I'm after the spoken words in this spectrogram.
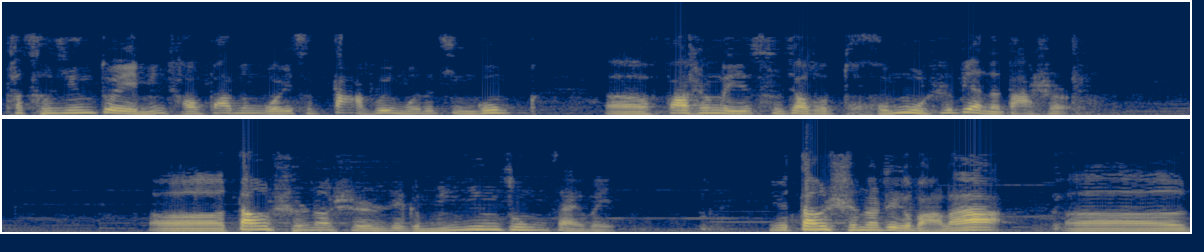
他曾经对明朝发动过一次大规模的进攻，呃，发生了一次叫做土木之变的大事儿。呃，当时呢是这个明英宗在位，因为当时呢这个瓦剌呃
